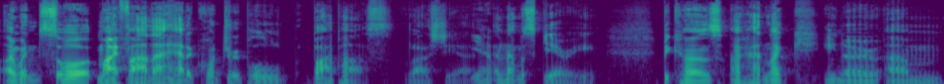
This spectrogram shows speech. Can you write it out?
I went and saw my father had a quadruple bypass last year. Yep. and that was scary because I've had like you know um.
